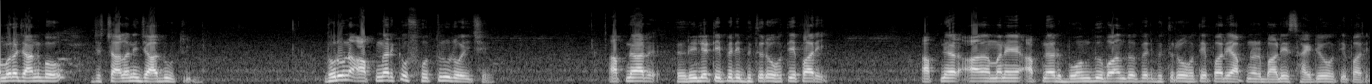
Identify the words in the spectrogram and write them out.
আমরা জানব যে চালানি জাদু কি। ধরুন আপনার কেউ শত্রু রয়েছে, আপনার রিলেটিভের ভিতরেও হতে পারে, আপনার মানে আপনার বন্ধু বান্ধবের ভিতরেও হতে পারে, আপনার বাড়ির সাইডেও হতে পারে।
